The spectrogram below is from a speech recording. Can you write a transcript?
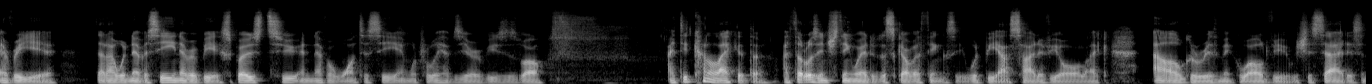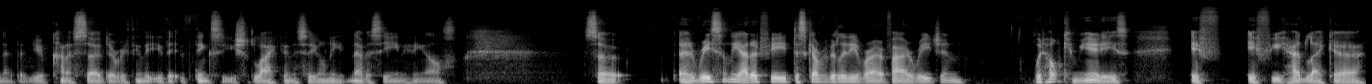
every year that I would never see, never be exposed to, and never want to see, and would probably have zero views as well. I did kind of like it though. I thought it was an interesting way to discover things. It would be outside of your like algorithmic worldview, which is sad, isn't it? That you've kind of served everything that you that thinks that you should like, and so you'll need, never see anything else. So, a recently added feed, discoverability via, via region, would help communities if if you had like a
